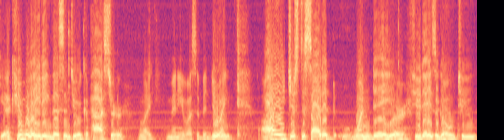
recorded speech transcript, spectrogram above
accumulating this into a capacitor, like many of us have been doing, I just decided one day or a few days ago to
